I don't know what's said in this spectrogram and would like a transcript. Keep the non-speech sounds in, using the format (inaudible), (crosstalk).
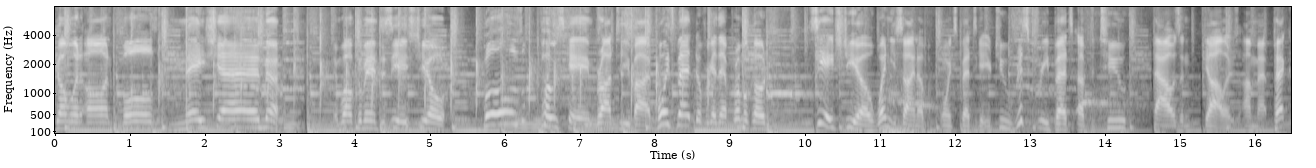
Going on, Bulls Nation? And welcome in to CHGO Bulls Postgame, brought to you by PointsBet. Don't forget that promo code CHGO when you sign up at PointsBet to get your two risk-free bets up to $2,000. I'm Matt Peck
